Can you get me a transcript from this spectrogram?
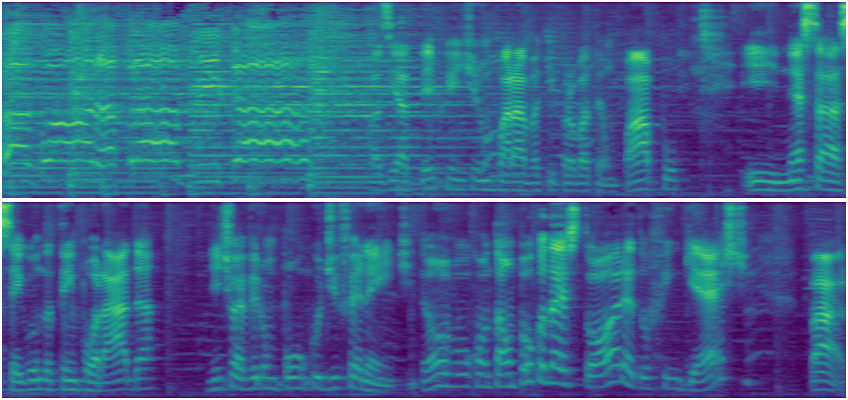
agora pra ficar. Fazia tempo que a gente não parava aqui para bater um papo e nessa segunda temporada a gente vai vir um pouco diferente. Então eu vou contar um pouco da história do Fincast pra,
